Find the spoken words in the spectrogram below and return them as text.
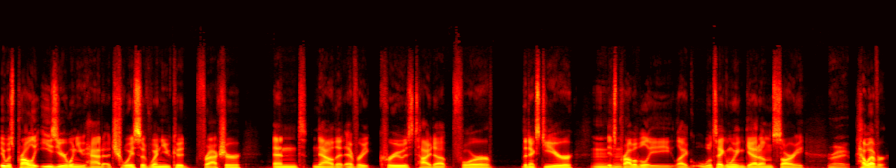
it was probably easier when you had a choice of when you could fracture. And now that every crew is tied up for the next year it's Mhm. probably like we'll take them when we can get them sorry. Right. however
